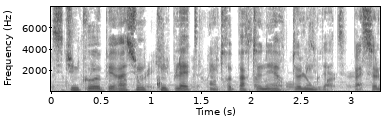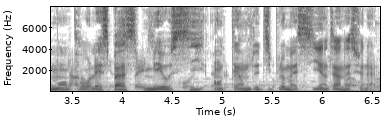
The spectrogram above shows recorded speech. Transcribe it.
C'est une coopération complète entre partenaires de longue date, pas seulement pour l'espace, mais aussi en termes de diplomatie internationale.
